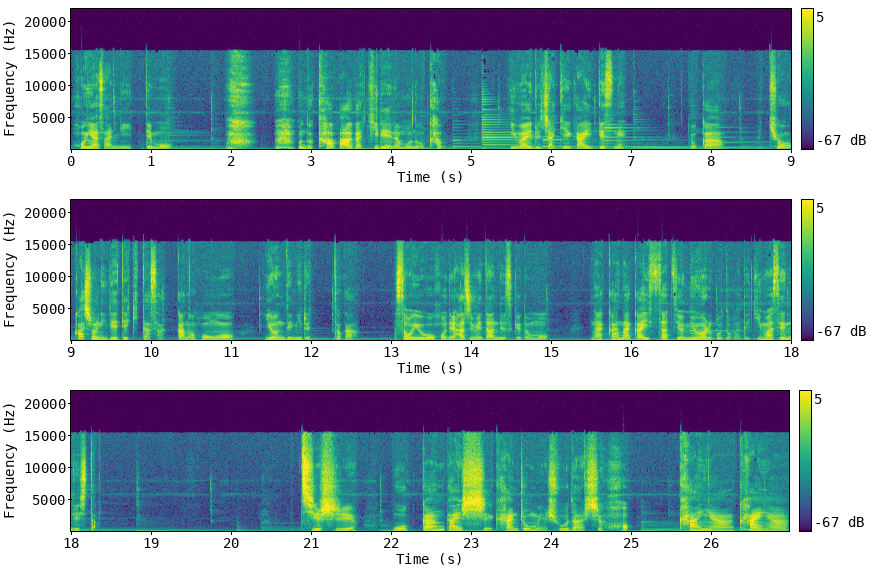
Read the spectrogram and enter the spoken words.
本屋さんに行っても、本当カバーが綺麗なものを買う。いわゆるジャケ買いですね。とか、教科書に出てきた作家の本を読んでみるとかそういう方法で始めたんですけどもなかなか一冊読み終わることができませんでした。其实我刚开始看中文书的时候，看呀看呀，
